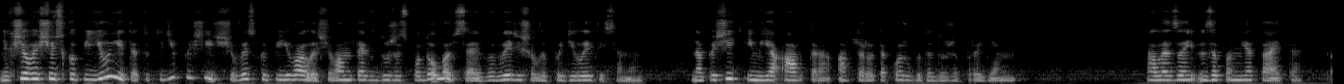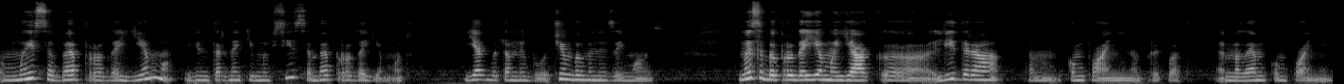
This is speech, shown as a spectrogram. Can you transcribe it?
Якщо ви щось копіюєте, то тоді пишіть, що ви скопіювали, що вам текст дуже сподобався, і ви вирішили поділитися ним. Напишіть ім'я автора. Автору також буде дуже приємно. Але запам'ятайте, ми себе продаємо в інтернеті, ми всі себе продаємо. От як би там не було, чим би ми не займалися. Ми себе продаємо як е, лідера там, компанії, наприклад, MLM компанії.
